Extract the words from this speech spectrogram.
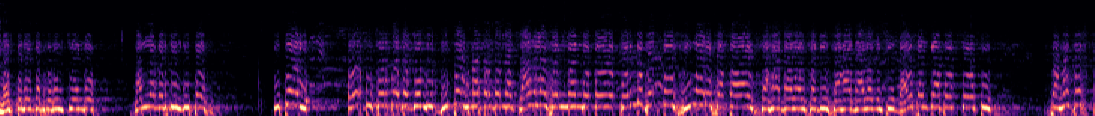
मास्टरचा पुढील चेंडू सामना करतील दीपेश इथे वरती स्वरूपाचा चेंडू दीपेश मात्र त्यांना चांगला सन्मान देतो. चेंडू फेकतो सीमारेषा पाय. सहा धावांसाठी सहा धावांची धावसंख्या पोहोचतो. होती सहासष्ट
